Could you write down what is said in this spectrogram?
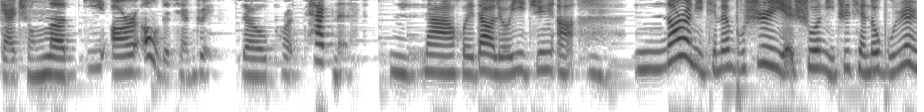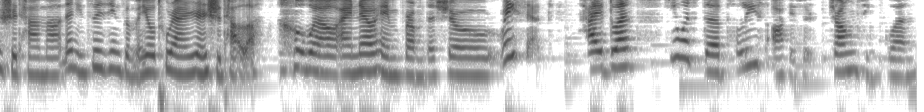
改成了 p r o 的前缀，so protagonist。嗯，那回到刘奕君啊。嗯嗯，Norah，你前面不是也说你之前都不认识他吗？那你最近怎么又突然认识他了？Well, I know him from the show Reset 开端。He was the police officer，张警官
